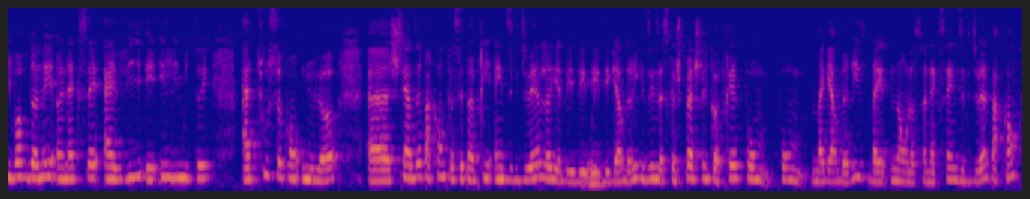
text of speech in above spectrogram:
qui va vous donner un accès à vie et illimité à tout ce contenu-là. Euh, je tiens à dire par contre que c'est un prix individuel. Là. Il y a des, des, Oui. des, des garderies qui disent est-ce que je peux acheter le coffret pour, pour ma garderie? Ben non, là, c'est un accès individuel. Par contre,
